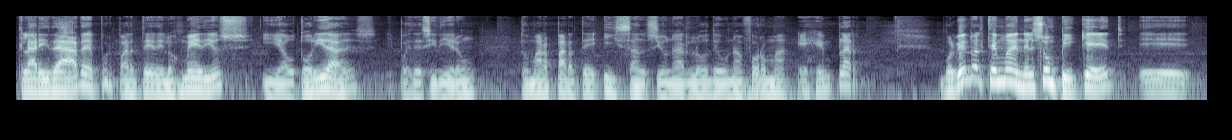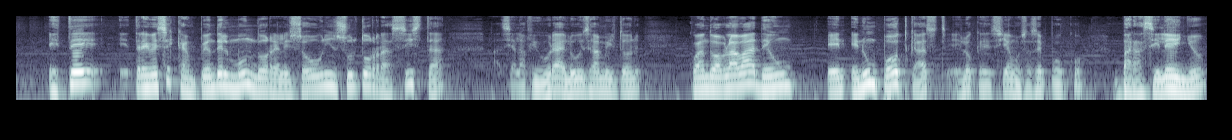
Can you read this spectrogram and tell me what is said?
claridad por parte de los medios y autoridades pues decidieron tomar parte y sancionarlo de una forma ejemplar. Volviendo al tema de Nelson Piquet, eh, este eh, tres veces campeón del mundo realizó un insulto racista hacia la figura de Lewis Hamilton cuando hablaba de un, en, un podcast, es lo que decíamos hace poco, brasileño.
